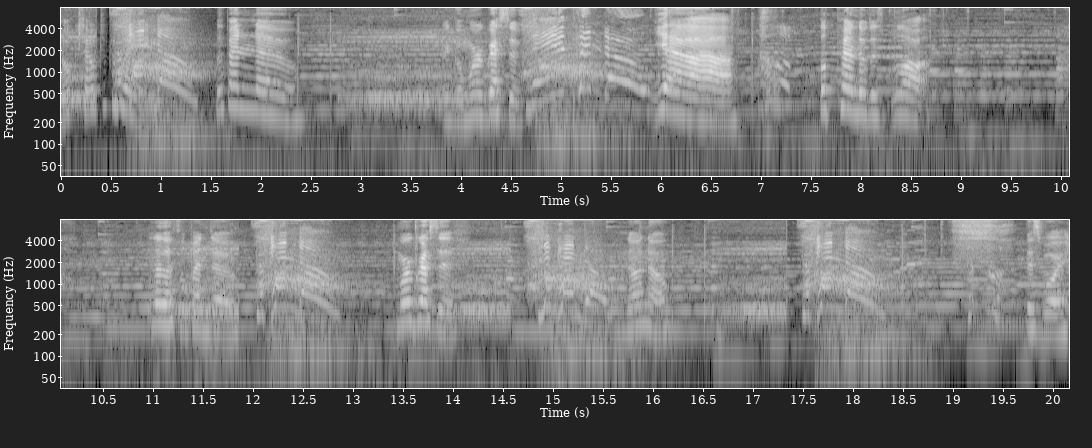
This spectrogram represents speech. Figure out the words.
Knocked out of the way. Flipendo. Flipendo. There you go, more aggressive. Flipendo. Yeah! Flipendo this block. Another flipendo. Flipendo. More aggressive. Flipendo. No, no. Flipendo. This boy.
